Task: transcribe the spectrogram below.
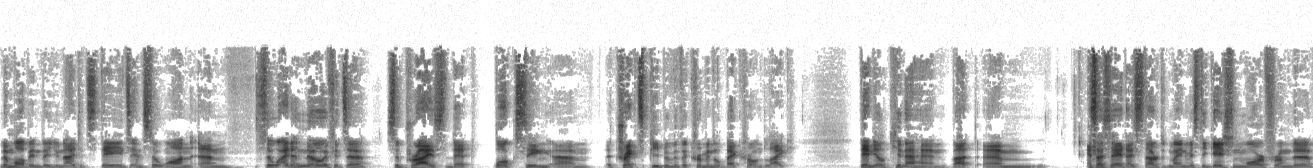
the mob in the United States and so on. Um, so I don't know if it's a surprise that boxing um, attracts people with a criminal background like Daniel Kinahan. But um, as I said, I started my investigation more from the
